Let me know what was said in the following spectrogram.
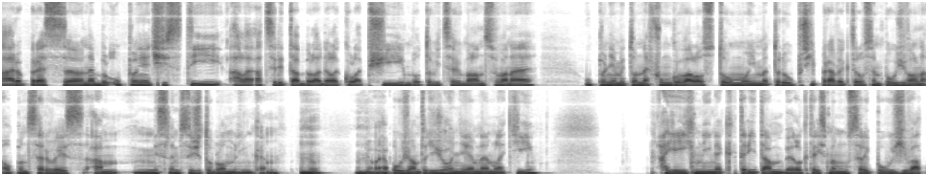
Aeropress eh, nebyl úplně čistý, ale acidita byla daleko lepší, bylo to více vybalancované. Úplně mi to nefungovalo s tou mojí metodou přípravy, kterou jsem používal na Open Service a myslím si, že to bylo mlínkem. Mhm, mhm. Jo, já používám totiž hodně jemné mletí a jejich mlínek, který tam byl, který jsme museli používat,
